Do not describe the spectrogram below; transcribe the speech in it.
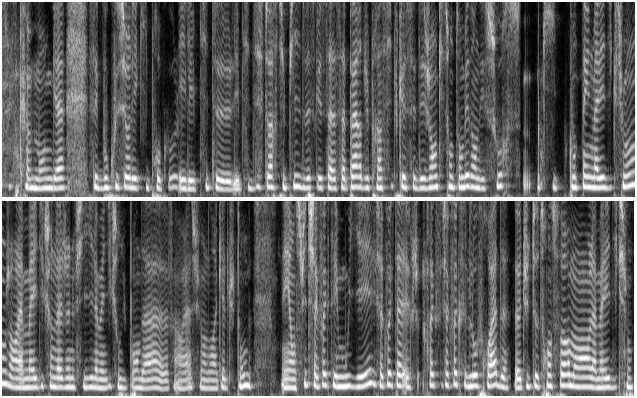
comme manga. C'est beaucoup sur les quiproquos et les petites les petites histoires stupides parce que ça ça part du principe que c'est des gens qui sont tombés dans des sources qui contenaient une malédiction, genre la malédiction de la jeune fille, la malédiction du panda, enfin voilà, suivant dans laquelle tu tombes. Et ensuite chaque fois que t'es mouillé, chaque fois que je crois que chaque fois que c'est de l'eau froide, tu te transformes en la malédiction.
